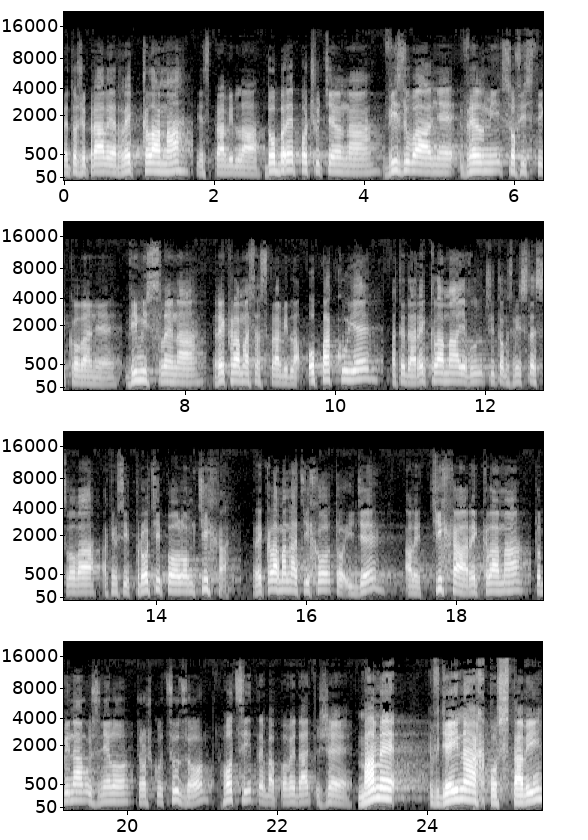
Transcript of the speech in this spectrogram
pretože práve reklama je spravidla dobre počuteľná, vizuálne veľmi sofistikovane vymyslená. Reklama sa spravidla opakuje a teda reklama je v určitom zmysle slova akýmsi protipólom ticha. Reklama na ticho to ide, ale tichá reklama, to by nám už znelo trošku cudzo. Hoci treba povedať, že máme v dejinách postavy,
